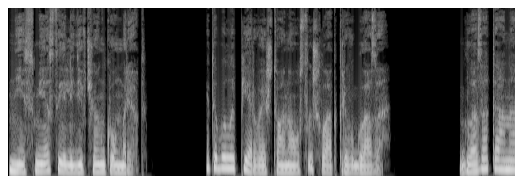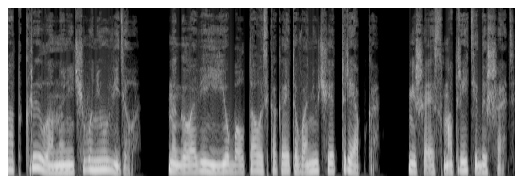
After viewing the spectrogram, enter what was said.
«Не с места или девчонка умрет. Это было первое, что она услышала, открыв глаза. Глаза-то она открыла, но ничего не увидела. На голове ее болталась какая-то вонючая тряпка, мешая смотреть и дышать.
